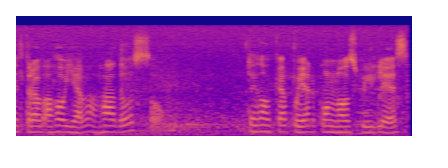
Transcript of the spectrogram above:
el trabajo ya ha bajado, tengo que apoyar con los biles.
